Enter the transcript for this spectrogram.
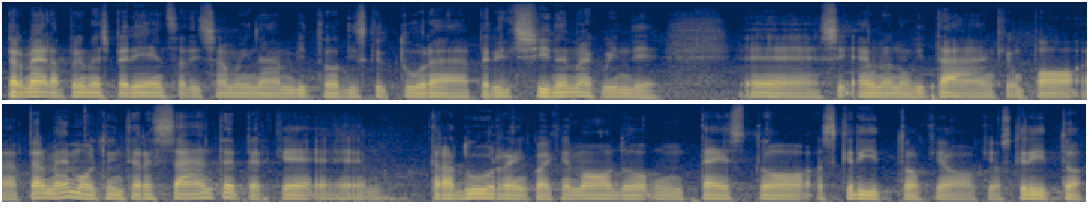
Per me è la prima esperienza diciamo, in ambito di scrittura per il cinema, quindi eh, sì, è una novità anche un po' eh, per me molto interessante perché eh, tradurre in qualche modo un testo scritto che ho, che ho scritto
